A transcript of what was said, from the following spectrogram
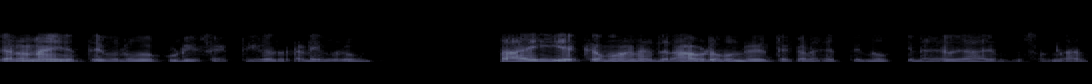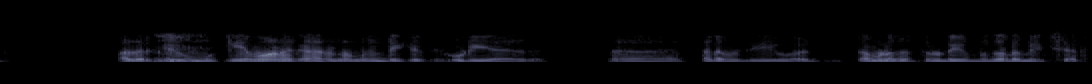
ஜனநாயகத்தை விரும்பக்கூடிய சக்திகள் அனைவரும் தாய் இயக்கமான திராவிட முன்னேற்ற கழகத்தை நோக்கி நகர்கிறார் என்று சொன்னால் அதற்கு. முக்கியமான காரணம் இன்றைக்கு இருக்கக்கூடிய தளபதி தமிழகத்தினுடைய முதலமைச்சர்.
